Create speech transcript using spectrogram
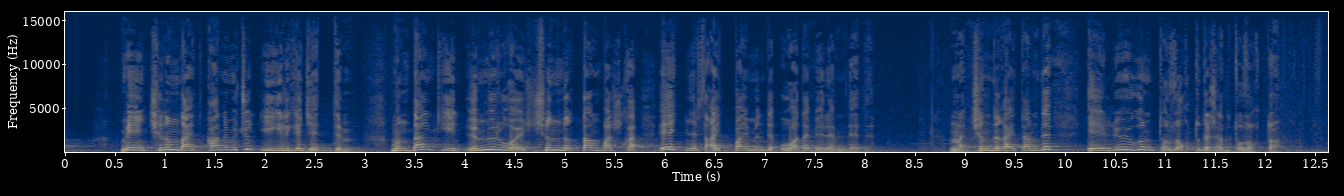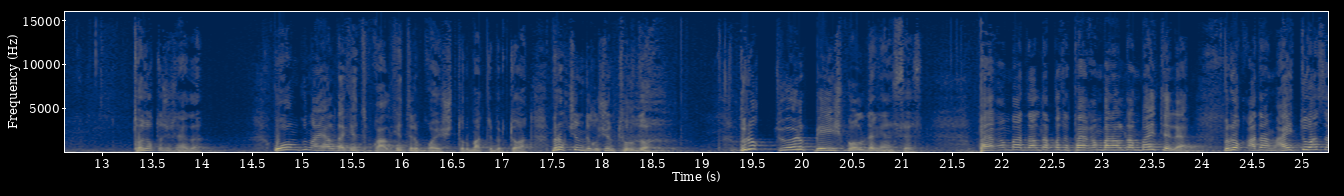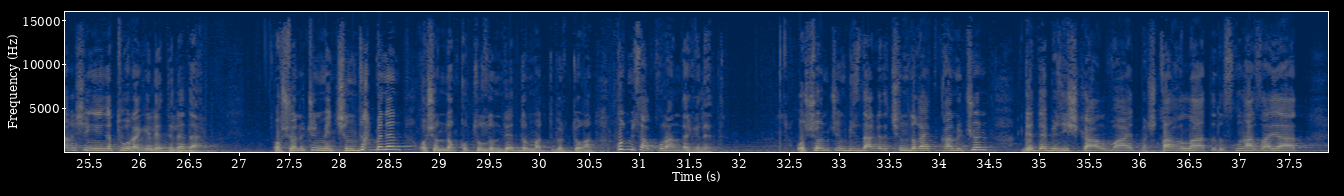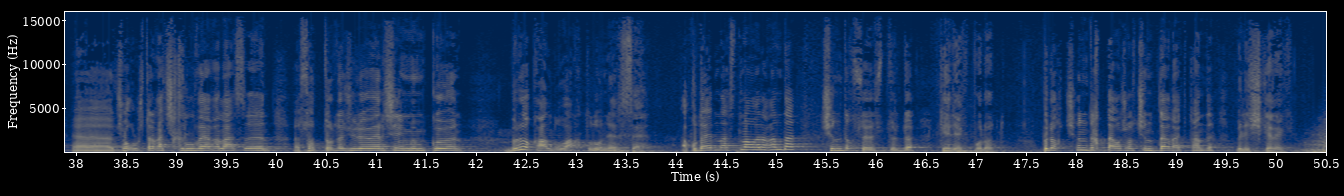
мен чынымды айтканым үчүн ийгиликке жеттим. Мындан кийин өмүр бою чындыктан башка эч нерсе айтпаймын деп убада берем деди. Мына чындык айтам деп элүү күн тозокто жашады тозокто. Тозокто жашады. Он күн аялда кетип калды кетирип коюшту урматтуу бир тууган бирок чындык үчүн турду. Бирок түбөлүк бейиш болду деген сөз. Пайгамбарды алдап койсо пайгамбар алданбайт эле. Бирок адам айтып алса ишенгенге туура келет эле да ошон үчүн мен чындык менен ошондон кутулдум деди урматтуу бир тууган бул мисал куранда келет. Ошон үчүн биз дагы кээде чындык айткан үчүн кээде биз ишке албайт башка кылат ырыскың азаят э, чогулуштарга чакырылбай каласың э, соттордо жүрө беришиң мүмкүн. Бирок ал убактылуу нерсе. Кудайдын астына барганда чындык сөзсүз түрдө керек болот. Бирок чындыкта ошол чындыктарды айтканды билиш керек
